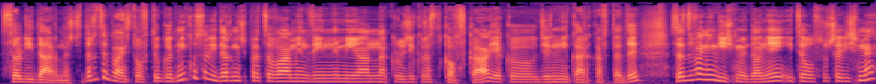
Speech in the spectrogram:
Solidarność. Drodzy Państwo, w tygodniku Solidarność pracowała m.in. Joanna Kluzik-Rostkowska jako dziennikarka wtedy. Zadzwoniliśmy do niej i co usłyszeliśmy?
